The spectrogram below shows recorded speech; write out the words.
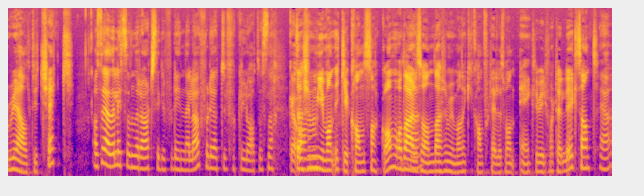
reality check. Og så er det litt sånn rart sikkert for din del òg, fordi at du får ikke lov til å snakke om Det er så mye man ikke kan snakke om, og da er det sånn Det er så mye man ikke kan fortelle som man egentlig vil fortelle, ikke sant. Ja.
